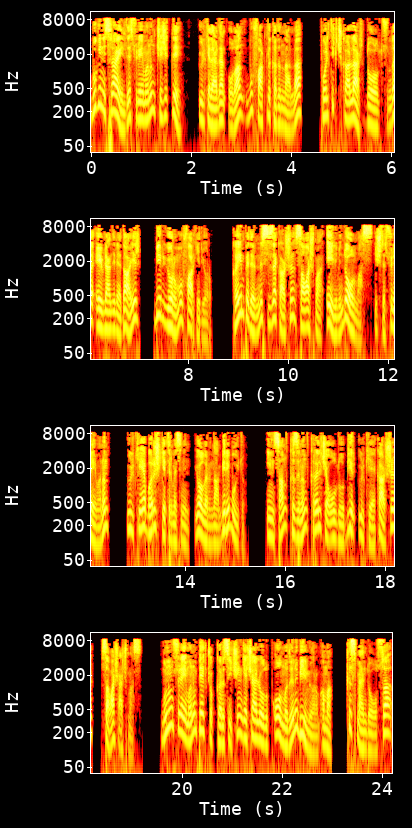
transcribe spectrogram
Bugün İsrail'de Süleyman'ın çeşitli ülkelerden olan bu farklı kadınlarla politik çıkarlar doğrultusunda evlendiğine dair bir yorumu fark ediyorum. Kayınpederiniz size karşı savaşma eğiliminde olmaz. İşte Süleyman'ın ülkeye barış getirmesinin yollarından biri buydu. İnsan kızının kraliçe olduğu bir ülkeye karşı savaş açmaz. Bunun Süleyman'ın pek çok karısı için geçerli olup olmadığını bilmiyorum ama kısmen de olsa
